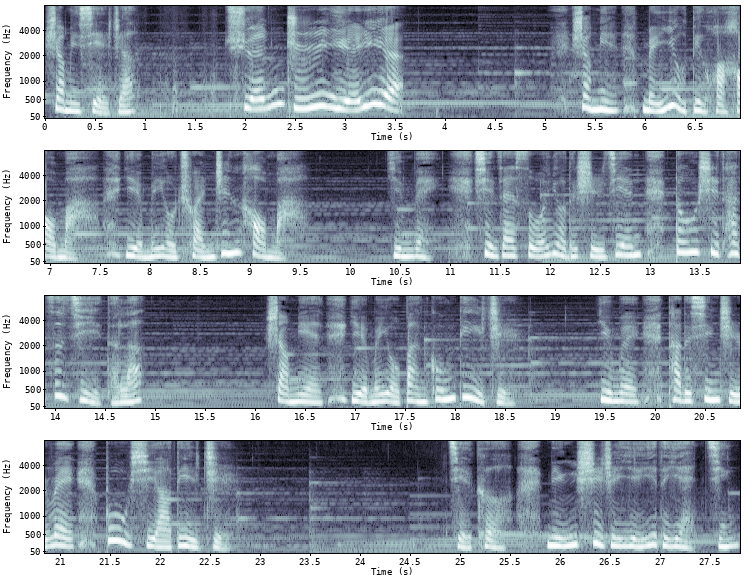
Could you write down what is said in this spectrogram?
上面写着“全职爷爷”。上面没有电话号码，也没有传真号码，因为现在所有的时间都是他自己的了。上面也没有办公地址，因为他的新职位不需要地址。杰克凝视着爷爷的眼睛，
